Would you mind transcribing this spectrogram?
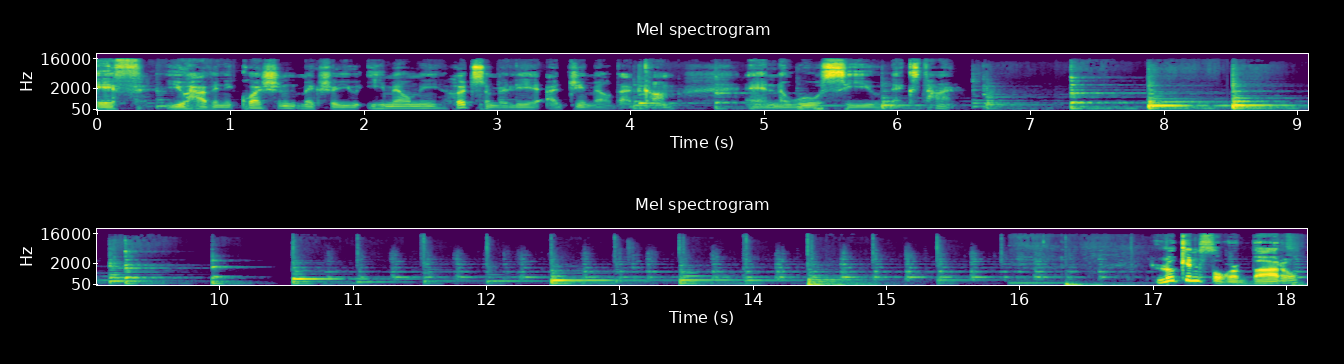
if you have any question, make sure you email me, hoodsommelier at gmail.com, and we'll see you next time. Looking for a bottle?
